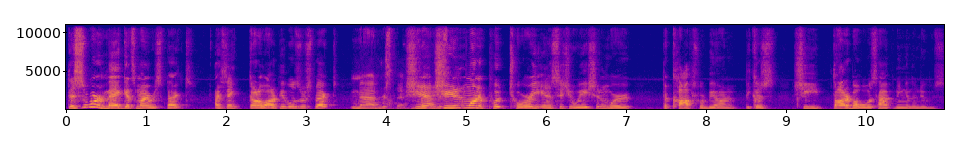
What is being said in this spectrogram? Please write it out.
this is where Meg gets my respect. I think got a lot of people's respect. Mad respect. She mad didn't. She didn't want to put Tory in a situation where the cops would be on him because she thought about what was happening in the news,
